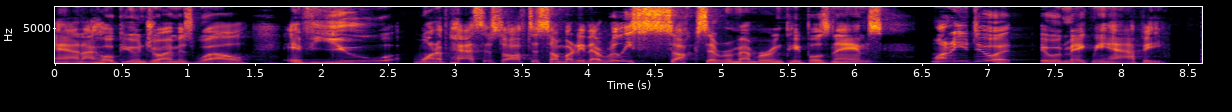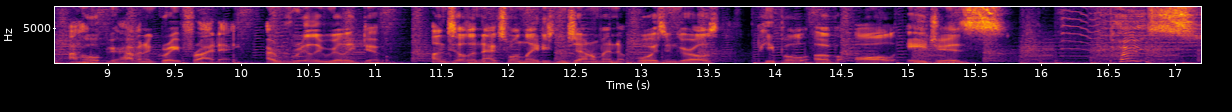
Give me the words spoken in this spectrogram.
and I hope you enjoy them as well. If you want to pass this off to somebody that really sucks at remembering people's names, why don't you do it? It would make me happy. I hope you're having a great Friday. I really, really do. Until the next one, ladies and gentlemen, boys and girls, people of all ages, peace.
